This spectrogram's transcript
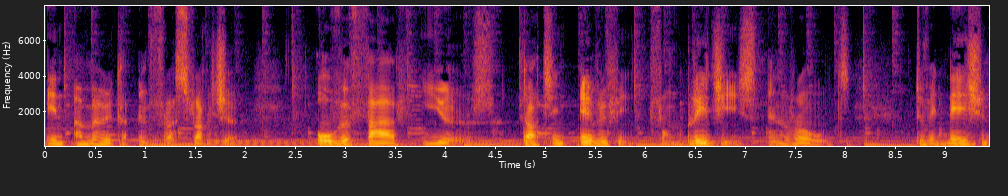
in America infrastructure over 5 years, touching everything from bridges and roads to the nation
